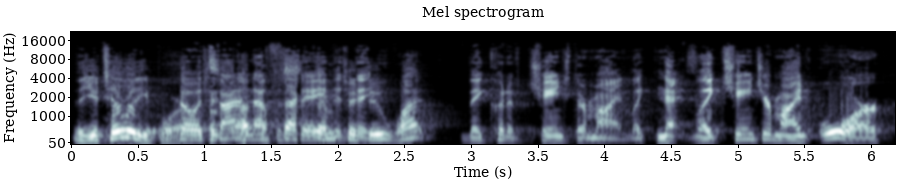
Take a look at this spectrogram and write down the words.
the utility board. So it's not uh, enough to say them that to they, do what? They could have changed their mind, like like change your mind, or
